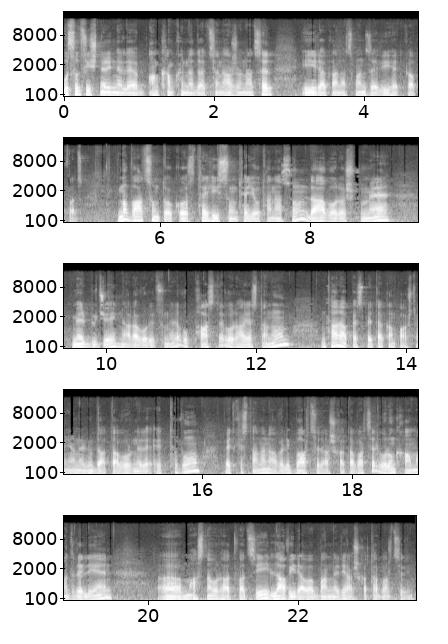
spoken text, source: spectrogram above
ուսուցիչներին էլ անգամ քննադատության արժանացել իր իրականացման ձևի հետ կապված։ Հիմա 60% թե 50 թե 70 դա որոշվում է մեր բյուջեի հնարավորություններով ու փաստ է որ Հայաստանում Ընդհանրապես պետական պաշտոնյաներն ու դատավորները այդ թվում պետք է ստանան ավելի բարձր աշխատավարձեր, որոնք համադրելի են մասնավոր հատվածի լավ իրավաբանների աշխատավարձերին։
